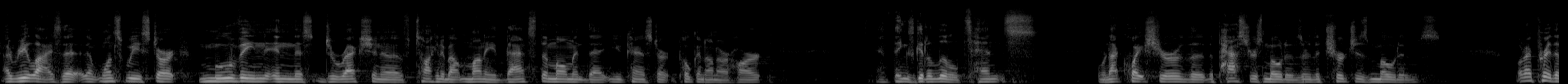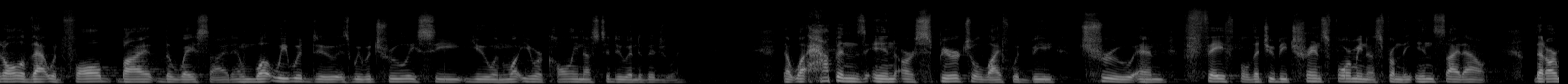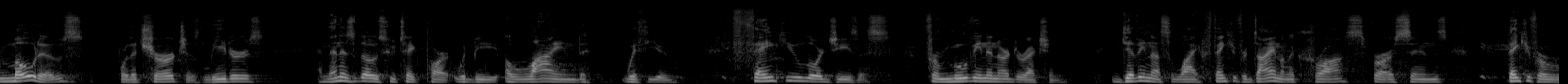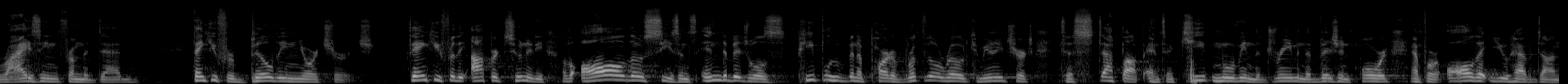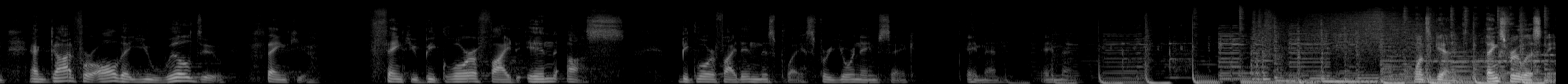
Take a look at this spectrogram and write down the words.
I realize that, that once we start moving in this direction of talking about money, that's the moment that you kind of start poking on our heart and things get a little tense. We're not quite sure of the, the pastor's motives or the church's motives. Lord, I pray that all of that would fall by the wayside, and what we would do is we would truly see you and what you are calling us to do individually. That what happens in our spiritual life would be true and faithful, that you'd be transforming us from the inside out. That our motives for the church as leaders and then as those who take part would be aligned with you. Thank you, Lord Jesus, for moving in our direction giving us life. Thank you for dying on the cross for our sins. Thank you for rising from the dead. Thank you for building your church. Thank you for the opportunity of all those seasons, individuals, people who've been a part of Brookville Road Community Church to step up and to keep moving the dream and the vision forward, and for all that you have done. And God, for all that you will do, thank you. Thank you. Be glorified in us, be glorified in this place for your name's sake. Amen. Amen. Once again, thanks for listening.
